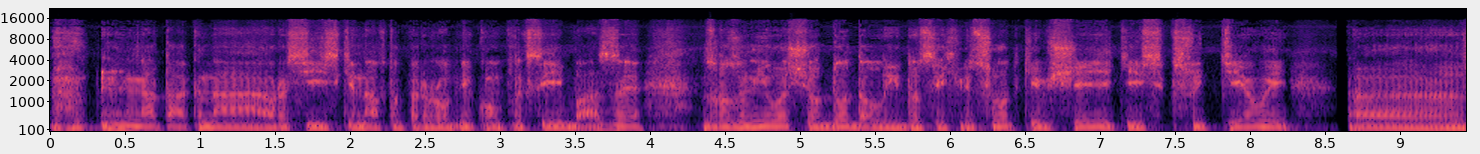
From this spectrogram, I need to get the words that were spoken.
атак на російські нафтопереробні комплекси і бази. Зрозуміло, що додали до цих відсотків ще якийсь суттєвий. Е,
